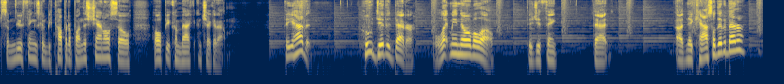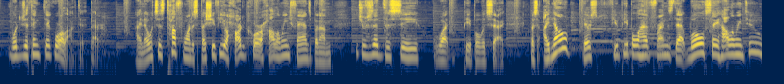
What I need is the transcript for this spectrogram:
some new things going to be popping up on this channel, so I hope you come back and check it out. There you have it. Who did it better? Let me know below. Did you think that uh, Nick Castle did it better? Or did you think Dick Warlock did it better? I know it's a tough one, especially if you're hardcore Halloween fans, but I'm interested to see what people would say. Because I know there's a few people have friends that will say Halloween 2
